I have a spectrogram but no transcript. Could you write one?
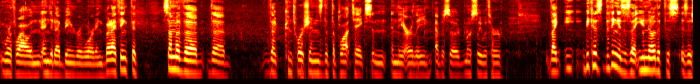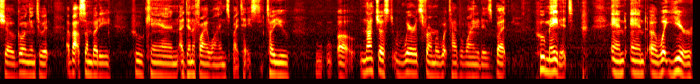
worthwhile and ended up being rewarding. But I think that some of the the the contortions that the plot takes in in the early episode, mostly with her, like because the thing is, is that you know that this is a show going into it about somebody who can identify wines by taste, tell you uh, not just where it's from or what type of wine it is, but who made it, and and uh, what year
